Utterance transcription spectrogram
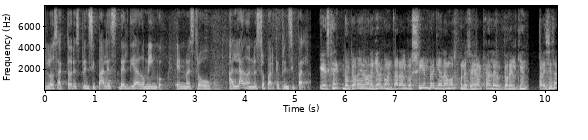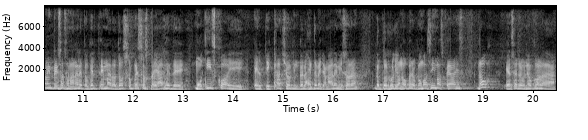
los actores principales del día domingo en nuestro, al lado de nuestro parque principal. Y es que, doctora Irma, le quiero comentar algo. Siempre que hablamos con el señor alcalde, doctor Elkin, Precisamente esa semana le toqué el tema de los dos supuestos peajes de Motisco y el Picacho. Entonces la gente me llamaba la emisora, doctor Julio, no, pero ¿cómo así más peajes? No, él se reunió con la,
